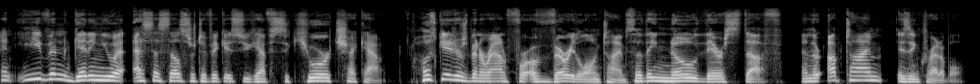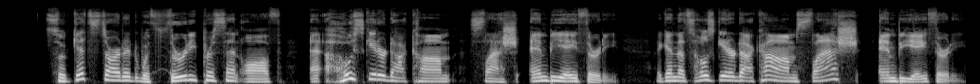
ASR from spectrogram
and even getting you a SSL certificate so you can have secure checkout. HostGator has been around for a very long time, so they know their stuff, and their uptime is incredible. So get started with 30% off at hostgator.com slash MBA30. Again, that's hostgator.com slash MBA30.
